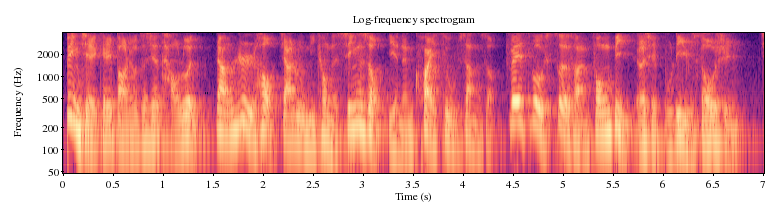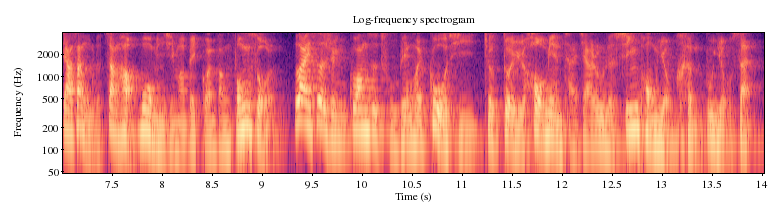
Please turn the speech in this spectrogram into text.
并且可以保留这些讨论，让日后加入尼控的新手也能快速上手。Facebook 社团封闭，而且不利于搜寻，加上我的账号莫名其妙被官方封锁了。赖社群光是图片会过期，就对于后面才加入的新朋友很不友善。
